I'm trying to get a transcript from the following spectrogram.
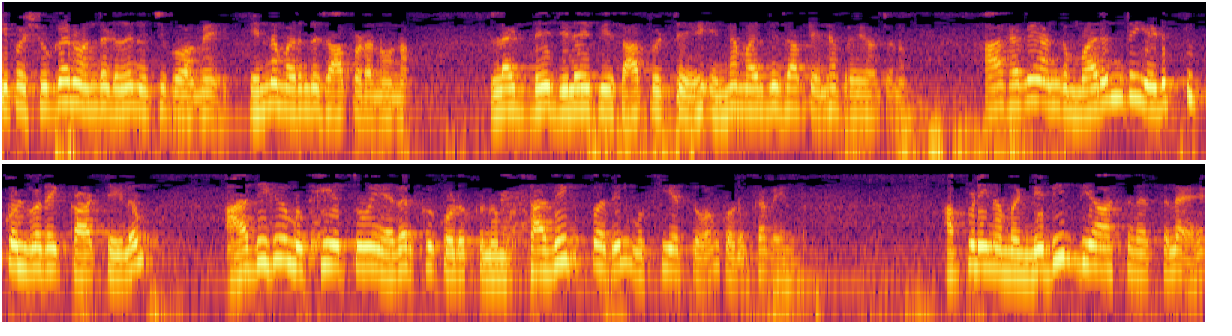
இப்ப சுகர் வந்துடுதுன்னு வச்சுக்கோமே என்ன மருந்து சாப்பிடணும்னா? லட்டு ஜிலேபி சாப்பிட்டு என்ன மருந்து சாப்பிட்டு என்ன பிரயோஜனம்? ஆகவே அங்கு மருந்து எடுத்துக்கொள்வதை காட்டிலும் அதிக முக்கியத்துவம் எதற்கு கொடுக்கணும்? தவிர்ப்பதில் முக்கியத்துவம் கொடுக்க வேண்டும். அப்படி நம்ம நிதித்தியாசனத்துல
